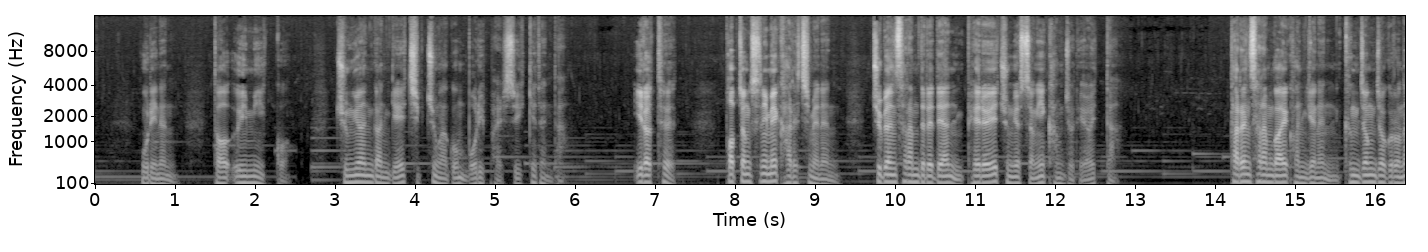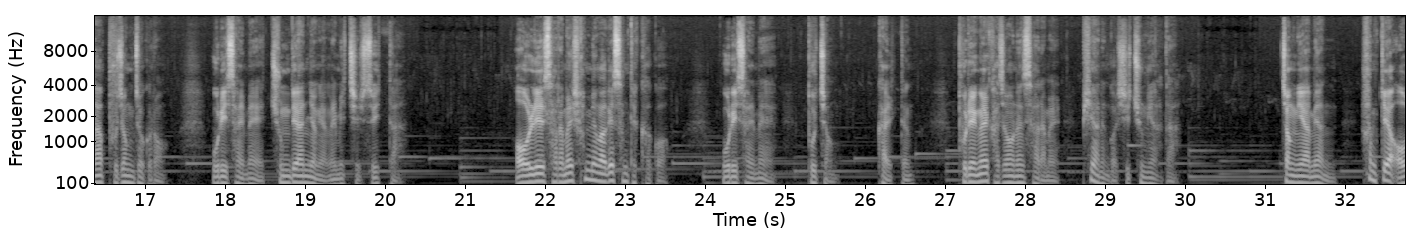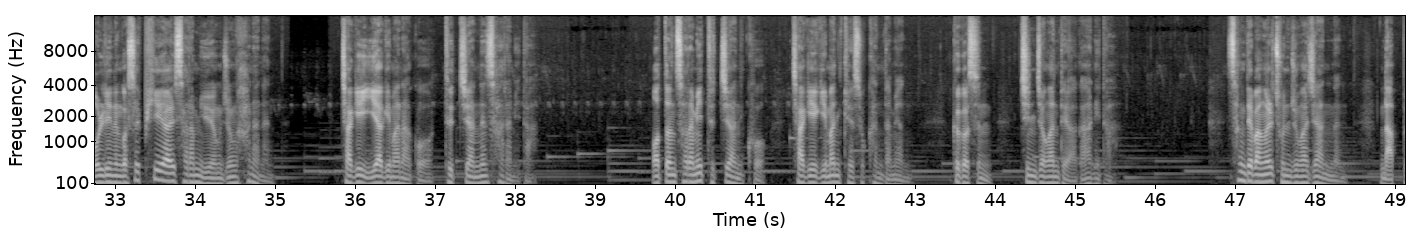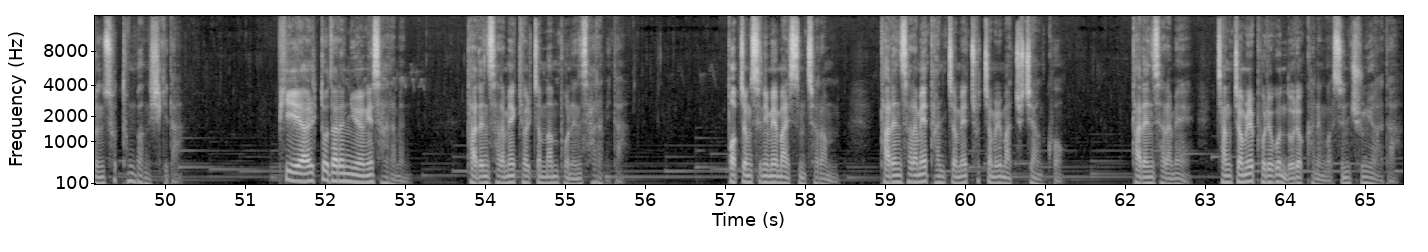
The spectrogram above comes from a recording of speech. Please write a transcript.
우리는 더 의미 있고 중요한 관계에 집중하고 몰입할 수 있게 된다. 이렇듯 법정 스님의 가르침에는 주변 사람들에 대한 배려의 중요성이 강조되어 있다. 다른 사람과의 관계는 긍정적으로나 부정적으로 우리 삶에 중대한 영향을 미칠 수 있다. 어울릴 사람을 현명하게 선택하고 우리 삶에 부정, 갈등, 불행을 가져오는 사람을 피하는 것이 중요하다. 정리하면 함께 어울리는 것을 피해야 할 사람 유형 중 하나는 자기 이야기만 하고 듣지 않는 사람이다. 어떤 사람이 듣지 않고 자기 얘기만 계속한다면 그것은 진정한 대화가 아니다. 상대방을 존중하지 않는 나쁜 소통 방식이다. 피해야 할 또 다른 유형의 사람은 다른 사람의 결점만 보는 사람이다. 법정 스님의 말씀처럼 다른 사람의 단점에 초점을 맞추지 않고 다른 사람의 장점을 보려고 노력하는 것은 중요하다.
